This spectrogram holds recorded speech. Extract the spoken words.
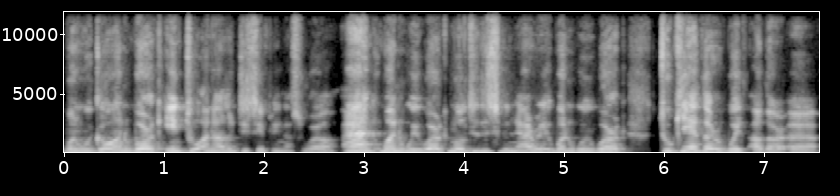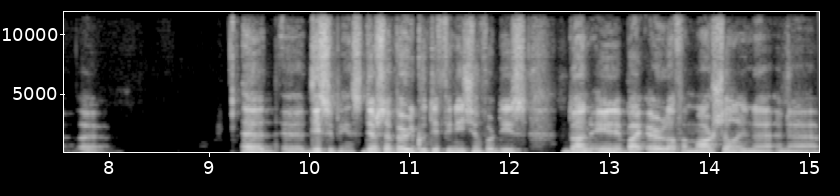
when we go and work into another discipline as well, and when we work multidisciplinary, when we work together with other uh, disciplines. There's a very good definition for this done in, by Erlhoff and Marshall in a, in a,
